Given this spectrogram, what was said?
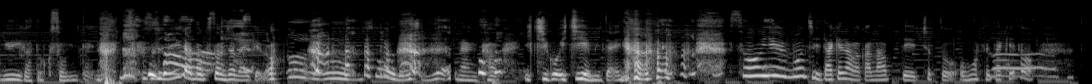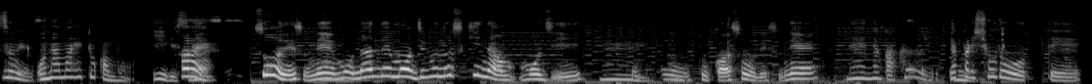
ゆいが独尊みたいな。ゆいが独尊じゃないけど。うんうん、そうですね。なんか、一期一会みたいな、そういう文字だけなのかなってちょっと思ってたけど、そういうお名前とかもいいですはい。ね。そうですね。うん。もう何でも自分の好きな文字、うん。うん、とかそうですね。ねなんか、やっぱり書道って、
